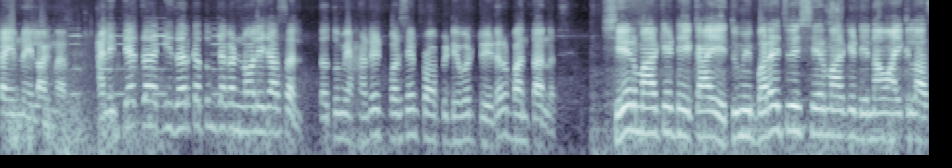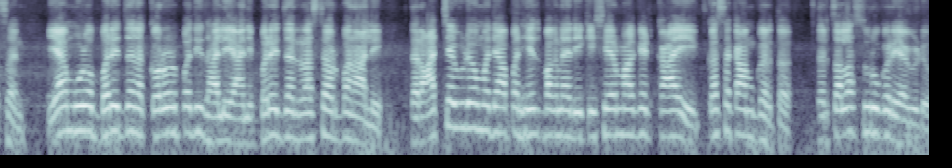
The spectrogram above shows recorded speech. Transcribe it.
टाइम नाही लागणार. आणि त्याच जागी जर का तुमच्याकडे नॉलेज असेल तर तुम्ही हंड्रेड पर्सेंट प्रॉफिटेबल ट्रेडर बनतानच. शेअर मार्केट हे काय आहे? तुम्ही बरेच वेळेस शेअर मार्केट हे नाव ऐकलं असेल यामुळं बरेच जण करोडपती झाले आणि बरेच जण रस्त्यावर पण आले. तर आजच्या व्हिडिओमध्ये आपण हेच बघणार आहे की शेअर मार्केट काय आहे कसं काम करतं. तर चला सुरू करूया video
